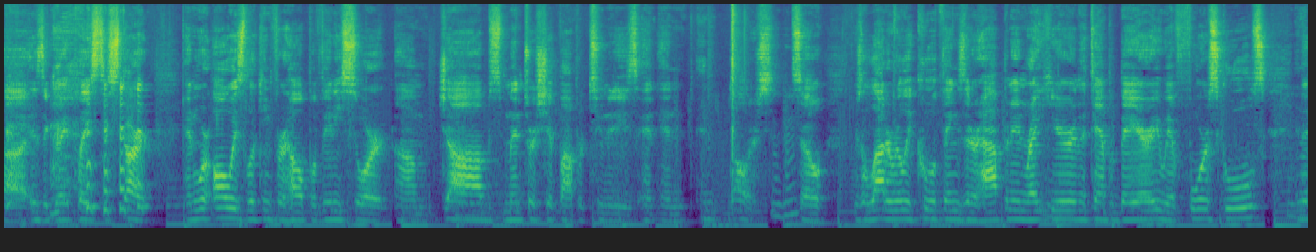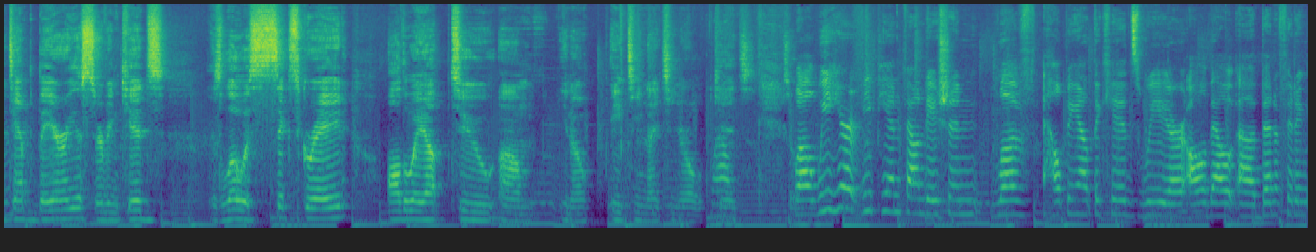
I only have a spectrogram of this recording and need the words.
uh, is a great place to start. and we're always looking for help of any sort um, jobs, mentorship opportunities, and, and, and dollars. Mm-hmm. So there's a lot of really cool things that are happening right here in the Tampa Bay area. We have four schools in Mm-hmm. the Tampa Bay area serving kids as low as sixth grade all the way up to, um, you know, 18, 19 year old kids. So- Well, we here at VPN Foundation love helping out the kids. We are all about uh, benefiting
